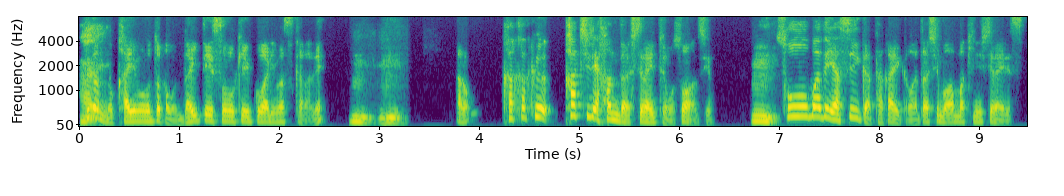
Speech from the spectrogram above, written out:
普段の買い物とかも大体その傾向ありますからね。うん。うん。価格、価値で判断してないっていうのもそうなんですよ。うん。相場で安いか高いか私もあんま気にしてないです。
